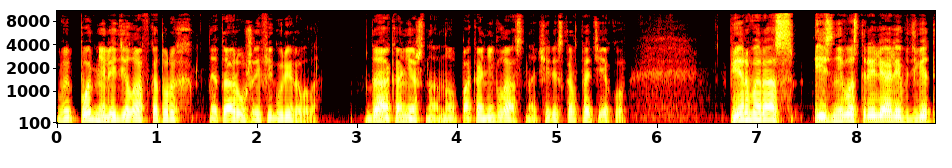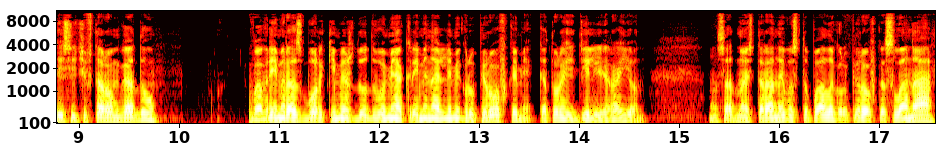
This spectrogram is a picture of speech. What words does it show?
Вы подняли дела, в которых это оружие фигурировало? Да, конечно, но пока не гласно, через картотеку. Первый раз из него стреляли в 2002 году во время разборки между двумя криминальными группировками, которые делили район. Ну, с одной стороны выступала группировка «Слона»,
